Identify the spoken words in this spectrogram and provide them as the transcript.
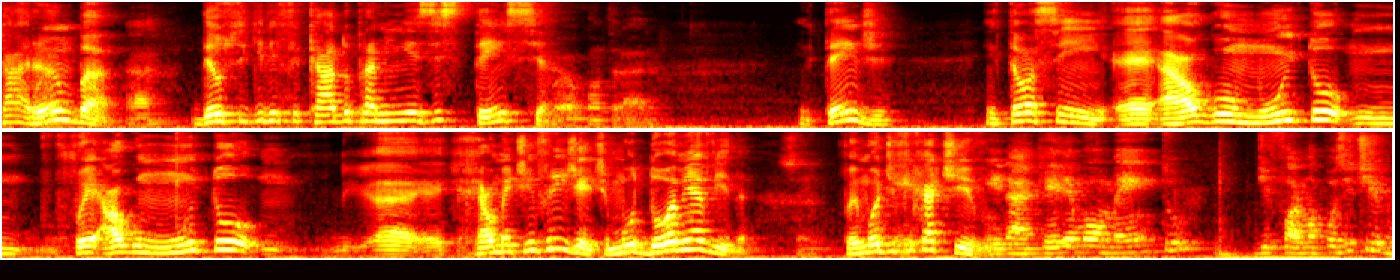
Caramba, É, deu significado pra minha existência. foi ao contrário. Entende? Então, assim, é algo muito. hum, Foi algo muito. é, realmente infringente. Mudou a minha vida. Sim. Foi modificativo. E naquele momento, de forma positiva.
